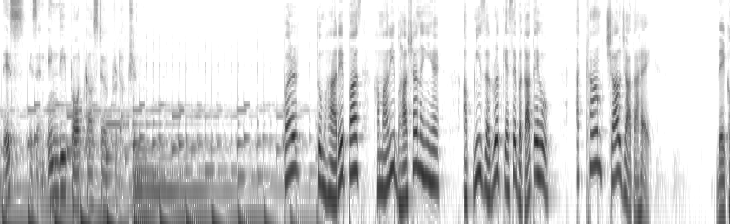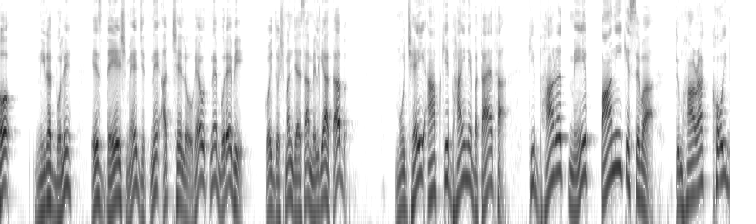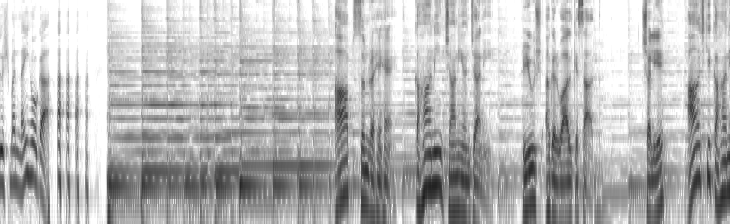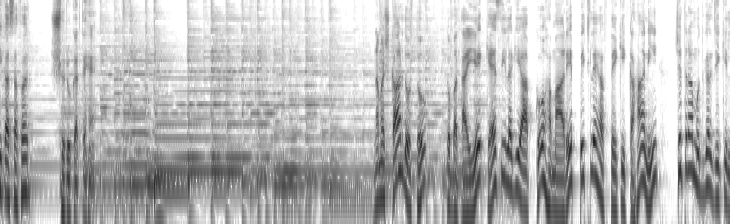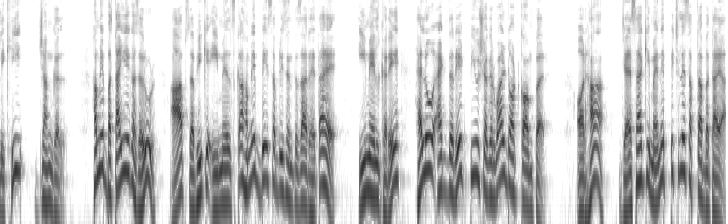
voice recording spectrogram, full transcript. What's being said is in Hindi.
This is an indie podcaster production. पर तुम्हारे पास हमारी भाषा नहीं है। अपनी ज़रूरत कैसे बताते हो? अखाम चल जाता है। देखो, नीरद बोले, इस देश में जितने अच्छे लोग हैं, उतने बुरे भी। कोई दुश्मन जैसा मिल गया तब? मुझे ही आपके भाई ने बताया था कि भारत में पानी के सिवा तुम्हारा कोई दुश्मन नहीं होगा। आप सुन रहे हैं कहानी जानी अनजानी, पीयूष अग्रवाल के साथ। चलिए, आज की कहानी का सफ़र शुरू करते हैं। नमस्कार दोस्तों तो बताइए कैसी लगी आपको हमारे पिछले हफ़्ते की कहानी चित्रा मुदगल जी की लिखी जंगल। हमें बताइएगा ज़रूर, आप सभी के ईमेल्स का हमें बेसब्री से इंतज़ार रहता है। ईमेल करें hello at the rate Piyush Agarwal dot com पर। और हाँ, जैसा कि मैंने पिछले सप्ताह बताया,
